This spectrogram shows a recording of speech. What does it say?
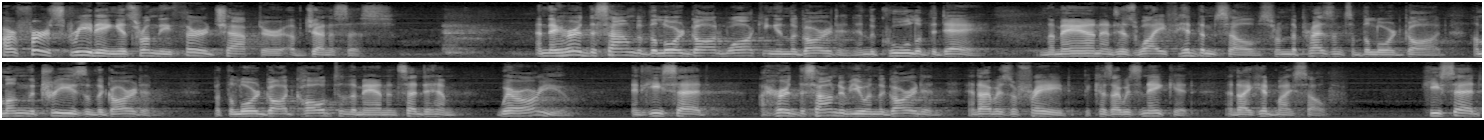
Our first reading is from the third chapter of Genesis. And they heard the sound of the Lord God walking in the garden in the cool of the day. And the man and his wife hid themselves from the presence of the Lord God among the trees of the garden. But the Lord God called to the man and said to him, Where are you? And he said, I heard the sound of you in the garden, and I was afraid because I was naked, and I hid myself. He said,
